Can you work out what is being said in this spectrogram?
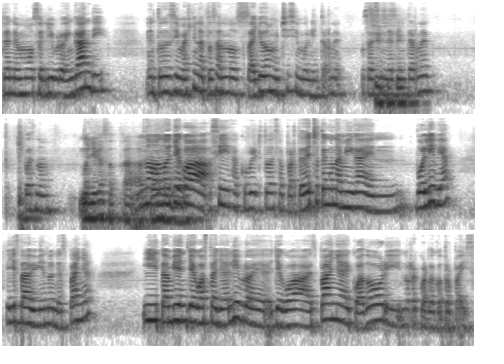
tenemos el libro en Gandhi, entonces imagínate, o sea, nos ayuda muchísimo el internet, o sea, Sí, sin sí, el sí. internet, pues no, No llegas a... a- a no, no llego a, sí, a cubrir toda esa parte. De hecho, tengo una amiga en Bolivia, ella estaba viviendo en España. Y también llegó hasta allá el libro, eh, llegó a España, Ecuador y no recuerdo qué otro país.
